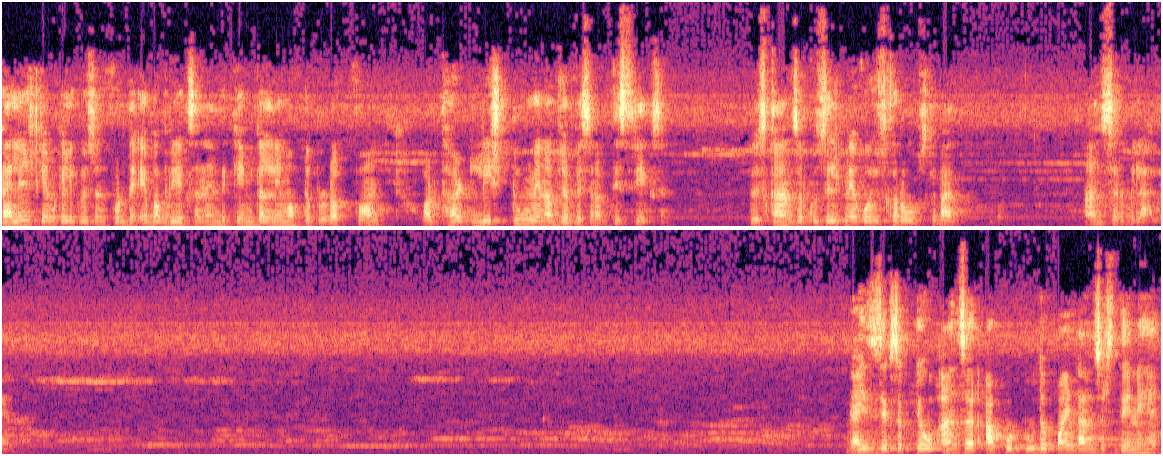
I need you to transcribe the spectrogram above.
balanced chemical equation for the above reaction and the chemical name of the product form और third list two main observation of this reaction तो इसका आंसर खुद से लिखने की कोशिश करो, उसके बाद आंसर मिला लेना गाइस देख सकते हो आंसर आपको टू द पॉइंट आंसर्स देने हैं।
